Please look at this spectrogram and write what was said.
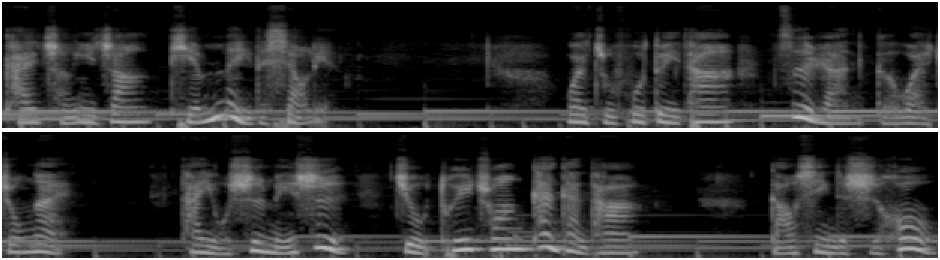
开成一张甜美的笑脸。外祖父对他自然格外钟爱，他有事没事就推窗看看他，高兴的时候，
